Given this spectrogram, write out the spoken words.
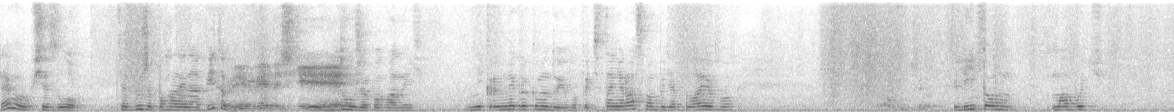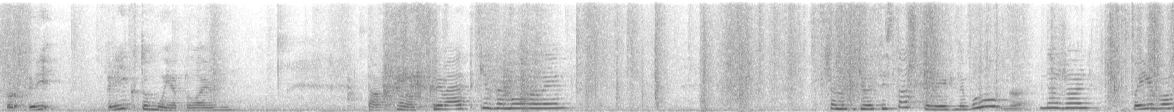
Рево взагалі зло. Це дуже поганий напіток. Привіточки! Дуже поганий. Не, не рекомендую його пити. Останній раз, мабуть, я пила його літом, мабуть, рі- рік тому я пила його. Так, у нас креветки замовили. Ще ми хотіли фісташки, але їх не було, Да. на жаль. Пиво.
